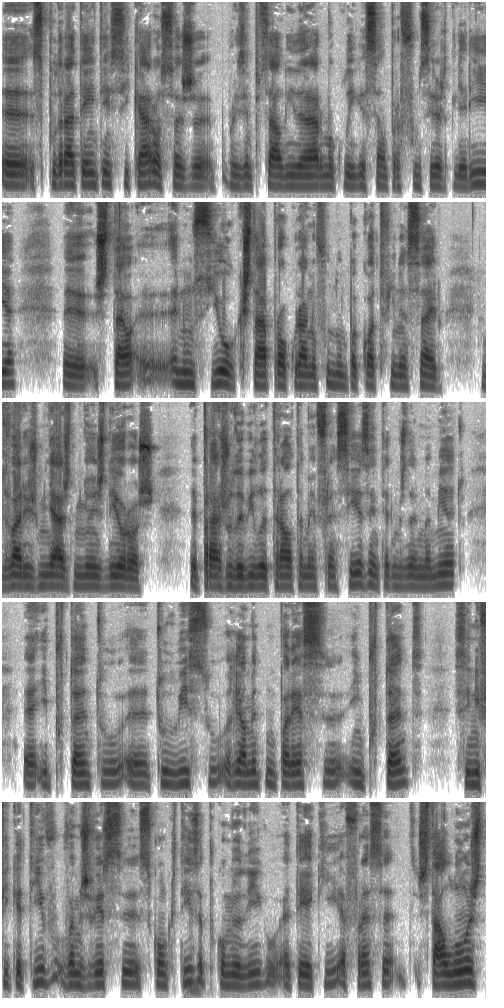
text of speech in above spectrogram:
uh, se poderá até intensificar, ou seja, por exemplo, está a liderar uma coligação para fornecer artilharia, está, anunciou que está a procurar, no fundo, um pacote financeiro de vários milhares de milhões de euros para a ajuda bilateral também francesa, em termos de armamento, e, portanto, tudo isso realmente me parece importante significativo. Vamos ver se se concretiza, porque, como eu digo, até aqui a França está longe de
